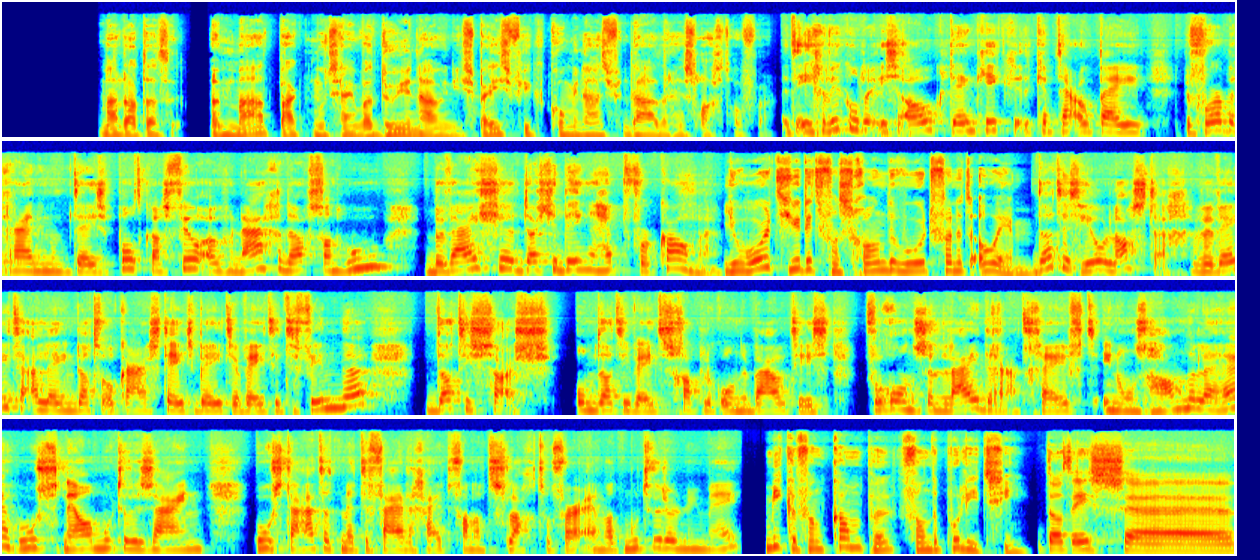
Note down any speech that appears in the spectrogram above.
Maar dat het een maatpak moet zijn. Wat doe je nou in die specifieke combinatie van dader en slachtoffer? Het ingewikkelde is ook, denk ik, ik heb daar ook bij de voorbereiding op deze podcast veel over nagedacht. Van hoe bewijs je dat je dingen hebt voorkomen? Je hoort Judith van Schoondewoord van het OM. Dat is heel lastig. We weten alleen dat we elkaar steeds beter weten te vinden. Dat die SARS, omdat die wetenschappelijk onderbouwd is, voor ons een leidraad geeft in ons handelen. Hè? Hoe snel moeten we zijn? Hoe staat het met de veiligheid van het slachtoffer? En wat moeten we er nu mee? Mieke van Kampen van de politie. Dat is uh,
